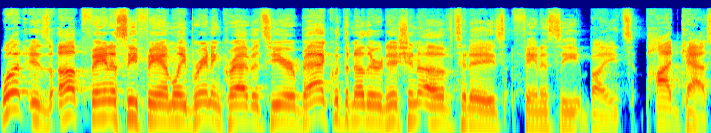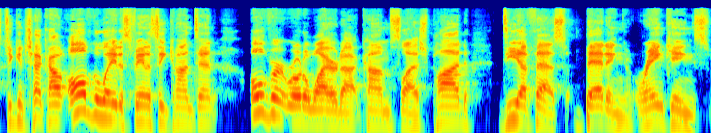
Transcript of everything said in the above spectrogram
What is up, fantasy family? Brandon Kravitz here, back with another edition of today's Fantasy Bites podcast. You can check out all the latest fantasy content over at rotowire.com slash pod. DFS, betting, rankings,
